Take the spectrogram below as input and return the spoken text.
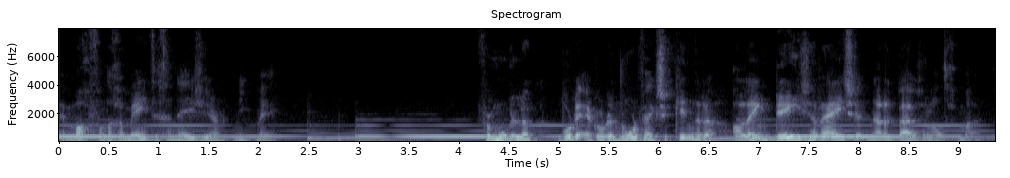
en mag van de gemeente niet mee. Vermoedelijk worden er door de Noordwijkse kinderen alleen deze reizen naar het buitenland gemaakt.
